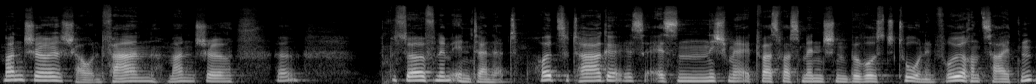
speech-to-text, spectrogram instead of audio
Manche schauen fern, manche äh, surfen im Internet. Heutzutage ist Essen nicht mehr etwas, was Menschen bewusst tun. In früheren Zeiten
